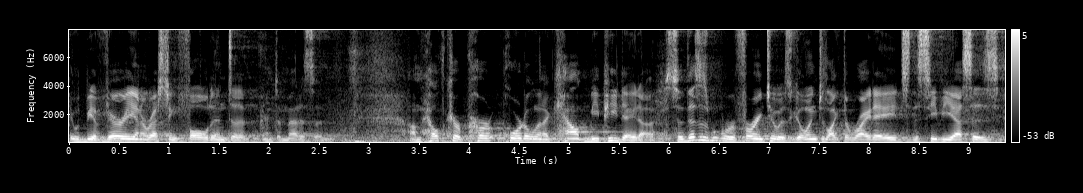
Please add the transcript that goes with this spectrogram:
It would be a very interesting fold into, into medicine um, healthcare portal and account BP data. So this is what we're referring to as going to like the Rite Aids, the CVS's,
